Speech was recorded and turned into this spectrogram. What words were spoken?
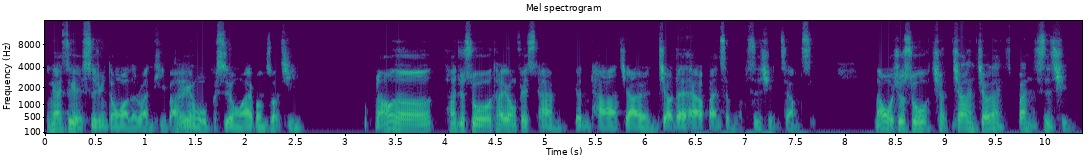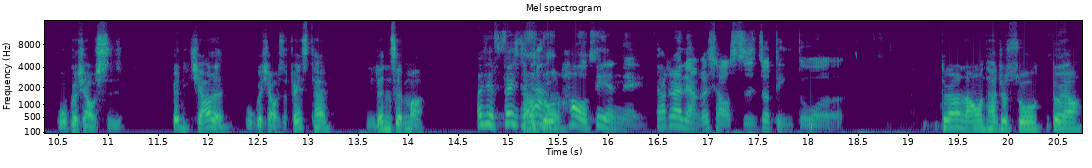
应该是可以视讯通话的软体吧？因为我不是用 iPhone 手机。然后呢，他就说他用 FaceTime 跟他家人交代他要办什么事情这样子。然后我就说，家家人交代你办事情五个小时，跟你家人五个小时 FaceTime，你认真吗？而且 FaceTime 很耗电呢，大概两个小时就顶多了。对啊，然后他就说，对啊，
